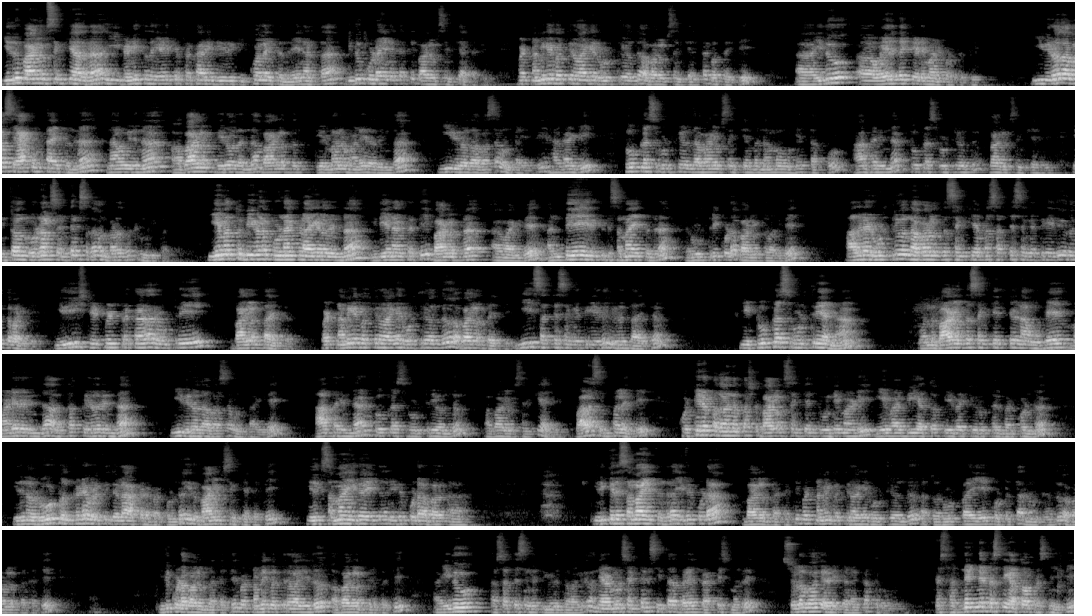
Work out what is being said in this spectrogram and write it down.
ಇದು ಬಾಗಿಲು ಸಂಖ್ಯೆ ಆದ್ರೆ ಈ ಗಣಿತದ ಹೇಳಿಕೆ ಪ್ರಕಾರ ಇದು ಇದಕ್ಕೆ ಈಕ್ವಲ್ ಐತಂದ್ರೆ ಏನರ್ಥ? ಇದು ಕೂಡ ಏನಾಕತಿ ಬಾಗಿಲು ಸಂಖ್ಯೆ ಆಕತಿ ಬಟ್ ನಮಗೆ ಗೊತ್ತಿರೋ ಹಾಗೆ ರೂಟ್ ತ್ರೀ ಒಂದು ಅಭಾಗಲಬ್ಧ ಸಂಖ್ಯೆ ಅಂತ ಗೊತ್ತೈತಿ. ಇದು ಎಡೆ ಮಾಡಿಕೊಡ್ತೈತಿ. ಈ ವಿರೋಧಾಭಾಸ ಯಾಕೆ ಉಂಟಾಯ್ತಂದ್ರೆ ನಾವು ಇದನ್ನ ಅಭಾಗಲಬ್ಧ ಇರೋದನ್ನ ಭಾಗಲಬ್ಧ ತೀರ್ಮಾನ ಮಾಡಿರೋದ್ರಿಂದ ಈ ವಿರೋಧಾಭಾಸ ಉಂಟಾಗೈತಿ ಹಾಗಾಗಿ ಟೂ ಪ್ಲಸ್ ರೂಟ್ ತ್ರೀ ಒಂದು ಅಭಾಗಲಬ್ಧ ಸಂಖ್ಯೆ ಎಂಬ ನಮ್ಮ ಊಹೆ ತಪ್ಪು. ಆದ್ದರಿಂದ ಟೂ ಪ್ಲಸ್ ರೂಟ್ ತ್ರೀ ಒಂದು ಭಾಗಲಬ್ಧ ಸಂಖ್ಯೆ ಆಗಿದೆ. ಇಂಥ ಒಂದು ಮೂರ್ನಾಲ್ಕು ಸೆಂಟೆನ್ಸ್ ಅದ ಒಂದು ಬರೆದ್ಬಿಟ್ಟು ಮುಗಿತಾರೆ. ಎ ಮತ್ತು ಬಿಗಳ ಪೂರ್ಣಾಂಕಗಳಾಗಿರೋದ್ರಿಂದ ಇದೇನಾಗ್ತೈತಿ? ಭಾಗಲಬ್ಧವಾಗಿದೆ. ಅಂತೆಯೇ ಇದಕ್ಕೆ ಸಮ ಆಯ್ತಂದ್ರೆ ರೂಟ್ ತ್ರೀ ಕೂಡ ಭಾಗಲಬ್ಧವಾಗಿದೆ. ಆದರೆ ರೂಟ್ ತ್ರೀ ಒಂದು ಅಭಾಗಲಬ್ಧ ಸಂಖ್ಯೆ ಎಂಬ ಸತ್ಯ ಸಂಗತಿಗೆ ಇದು ವಿರುದ್ಧವಾಗಿದೆ. ಈ ಸ್ಟೇಟ್ಮೆಂಟ್ ಪ್ರಕಾರ ರೂಟ್ ತ್ರೀ ಭಾಗಲಬ್ಧ ಆಯ್ತು. ಬಟ್ ನಮಗೆ ಗೊತ್ತಿರೋ ಹಾಗೆ ರೂಟ್ ತ್ರೀ ಒಂದು ಅಭಾಗಲಬ್ಧ ಐತಿ. ಈ ಸತ್ಯ ಸಂಗತಿಗೆ ಇದು ವಿರುದ್ಧ ಆಯ್ತು. ಈ ಟೂ ಪ್ಲಸ್ ರೂಟ್ ತ್ರೀ ಅನ್ನ ಒಂದು ಭಾಗಲದ ಸಂಖ್ಯೆ ಅಂತೇಳಿ ನಾವು ಊಹೆ ಮಾಡಿರೋದ್ರಿಂದ, ಅದು ತಪ್ಪಿರೋದ್ರಿಂದ ಈ ವಿರೋಧಾಭಾಸ ಉಂಟಾಗಿದೆ. ಆದ್ದರಿಂದ ಟೂ ಪ್ಲಸ್ ರೂಟ್ ತ್ರೀ ಒಂದು ಅಭಾಗಲಬ್ಧ ಸಂಖ್ಯೆ ಆಗಿದೆ. ಭಾಳ ಸಿಂಪಲ್ ಐತಿ. ಕೊಟ್ಟಿರೋ ಪದವನ್ನು ಫಸ್ಟ್ ಭಾಗಲಬ್ಧ ಸಂಖ್ಯೆ ಅಂತ ಊಹೆ ಮಾಡಿ ಎ ಬೈ ಬಿ ಅಥವಾ ಪಿ ಬೈ ಕ್ಯೂ ರೂಪದಲ್ಲಿ ಬರ್ಕೊಂಡು, ಇದನ್ನ ರೂಟ್ ಒಂದು ಕಡೆ ಉಳ್ಕಿದ್ದೆಲ್ಲ ಆ ಕಡೆ ಬರ್ಕೊಂಡು, ಇದು ಭಾಗಲಬ್ಧ ಸಂಖ್ಯೆ ಆಗೈತಿ. ಇದಕ್ಕೆ ಸಮ ಇದು ಐತಂದ್ರೆ ಇದು ಕೂಡ ಬಾ- ಇದಕ್ಕೆ ಇದಕ್ಕಿದ ಸಮ ಐತಂದ್ರೆ ಇದು ಕೂಡ ಭಾಗಲಬ್ಧ ಬಟ್ ನಮಗೆ ಗೊತ್ತಿರೋ ಹಾಗೆ ರೂಟ್ ತ್ರೀ ಒಂದು ಅಥವಾ ರೂಟ್ ಬೈ ಏನು ಕೊಟ್ಟಿರ್ತಾರೆ ನೋಡ್ರಿ, ಅದು ಅಭಾಗಲಬ್ಧ ಆಕತಿ ಇದು ಕೂಡ ಅಭಾಗಲಬ್ಧ ಆಕತಿ ಬಟ್ ನಮಗೆ ಗೊತ್ತಿರೋ ಹಾಗೆ ಇದು ಅಭಾಗಲಬ್ಧ ಇರ್ತೈತಿ. ಇದು ಅಸತ್ಯ ಸಂಗತಿ ವಿರುದ್ಧವಾಗಿದೆ. ಒಂದು ಎರಡು ಮೂರು ಸೆಂಟೆನ್ಸ್ ಈ ಥರ ಬರೆಯೋದು ಪ್ರಾಕ್ಟೀಸ್ ಮಾಡ್ರಿ. ಸುಲಭವಾಗಿ ಎರಡು ಕಡೆ ತಗೋಬೋದು. ಎಸ್ ಹದಿನೆಂಟನೇ ಪ್ರಶ್ನೆಗೆ ಅಥವಾ ಪ್ರಶ್ನೆ ಐತಿ.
